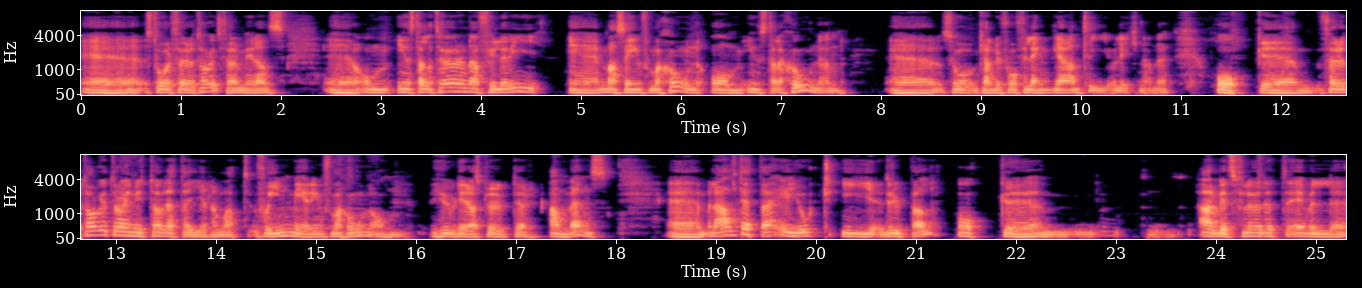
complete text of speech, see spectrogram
eh, står företaget för. medans Eh, om installatörerna fyller i eh, massa information om installationen eh, så kan du få förlängd garanti och liknande. Och eh, företaget drar ju nytta av detta genom att få in mer information om hur deras produkter används. Eh, men allt detta är gjort i Drupal och eh, arbetsflödet är väl eh,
